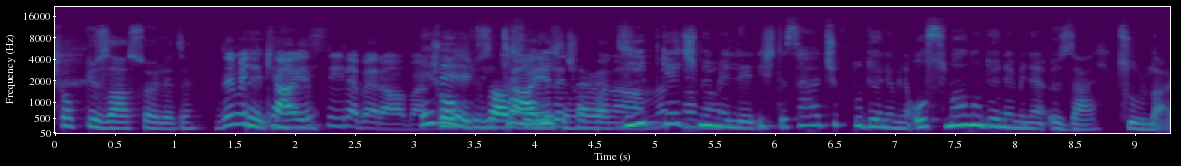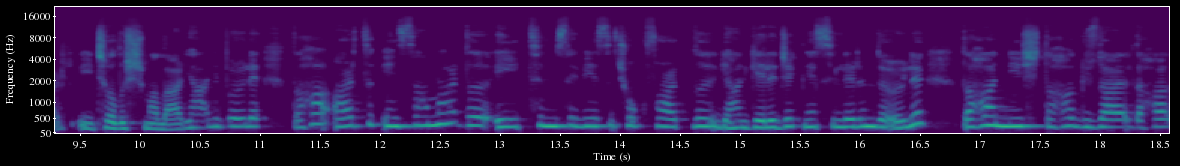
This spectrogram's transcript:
Çok güzel söyledin. Değil mi? Evet, Hikayesiyle yani. beraber. Evet, çok güzel hikaye de çok evet. önemli. Deyip geçmemeli. Tamam. İşte Selçuklu dönemine, Osmanlı dönemine özel turlar, çalışmalar. Yani böyle daha artık insanlar da eğitim seviyesi çok farklı. Yani gelecek nesillerin de öyle daha niş, daha güzel, daha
